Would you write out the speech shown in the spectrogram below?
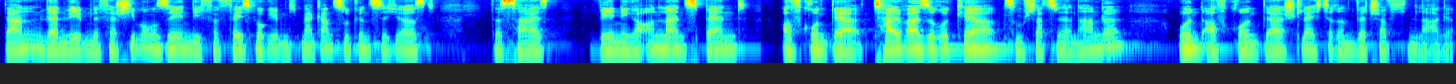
dann werden wir eben eine Verschiebung sehen, die für Facebook eben nicht mehr ganz so günstig ist. Das heißt, weniger Online-Spend aufgrund der teilweise Rückkehr zum stationären Handel und aufgrund der schlechteren wirtschaftlichen Lage.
